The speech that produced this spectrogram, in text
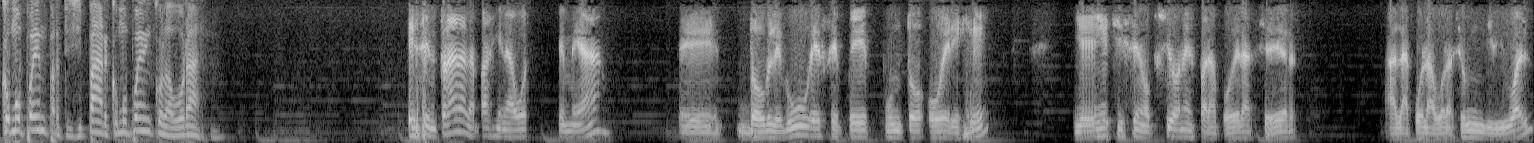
¿cómo pueden participar? ¿Cómo pueden colaborar? Es entrar a la página web de MA, eh, wfp.org, y ahí existen opciones para poder acceder a la colaboración individual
